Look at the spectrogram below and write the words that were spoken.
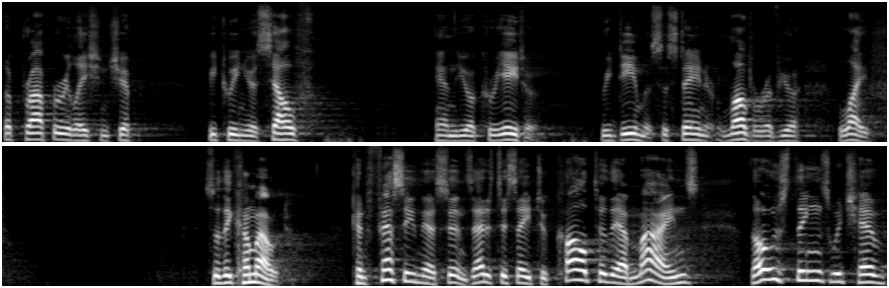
the proper relationship between yourself and your Creator, Redeemer, Sustainer, Lover of your life. So they come out, confessing their sins, that is to say, to call to their minds those things which have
